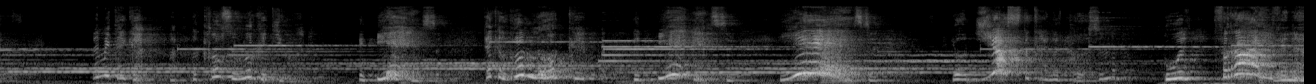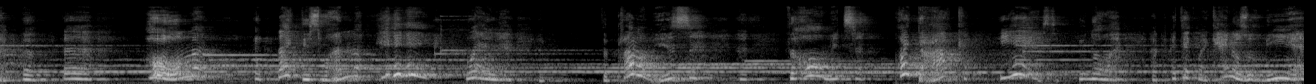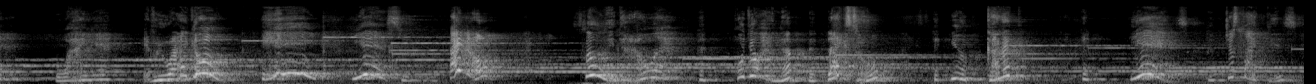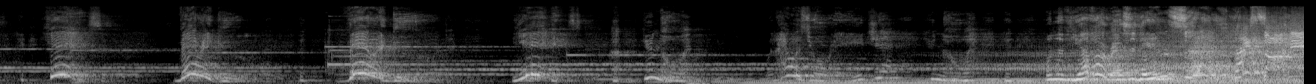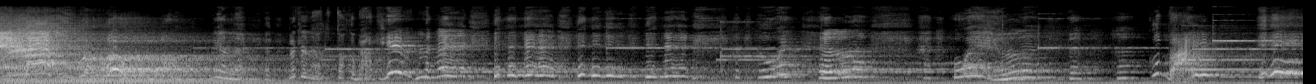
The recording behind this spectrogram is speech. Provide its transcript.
Let me take a, a, closer look at you. Yes. Take a good look. Yes. Yes. You're just the kind of person who would thrive in a, a, a home like this one. well, the problem is, the home, it's quite dark. Yes, you know, I, I take my candles with me. Eh? Why, eh? everywhere I go. yes, I know. Slowly now. Eh? Hold your hand up, like so. You know, got it? Yes, just like this. Yes. Very good. Very good. Yes. You know, was your age, eh? you know, eh, eh, one of the other residents. I saw him! Oh, oh, oh. Well, uh, uh, better not talk about him. well, uh, well, uh, goodbye.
